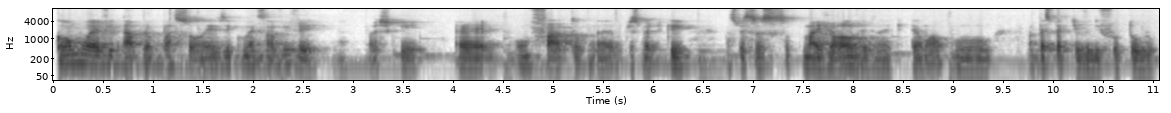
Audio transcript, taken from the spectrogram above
como evitar preocupações e começar a viver. Né? Acho que é um fato, né, principalmente que as pessoas mais jovens, né, que têm uma, um, uma perspectiva de futuro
